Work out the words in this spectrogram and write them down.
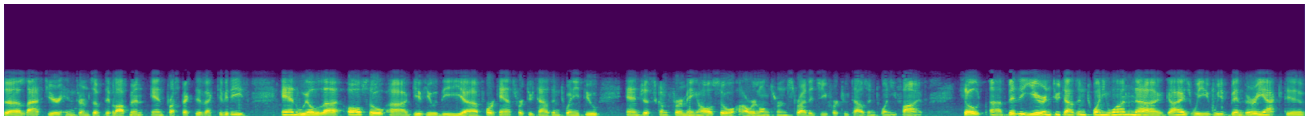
last year in terms of development and prospective activities. And we'll also give you the forecast for 2022 and just confirming also our long-term strategy for 2025. So uh, Busy year in 2021, uh, guys. We've been very active,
